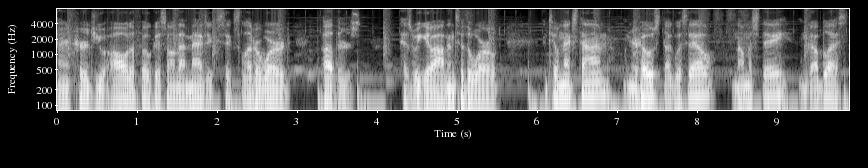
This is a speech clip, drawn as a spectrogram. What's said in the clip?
I encourage you all to focus on that magic six letter word, others, as we go out into the world. Until next time, I'm your host, Douglas L. Namaste, and God bless.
